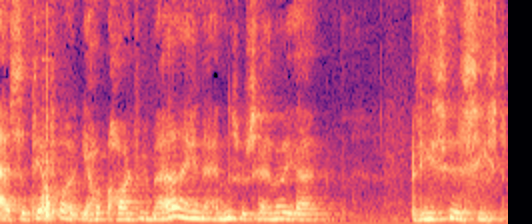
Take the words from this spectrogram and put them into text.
altså derfor jeg holdt vi meget af hinanden, Susanne og jeg, og lige til det sidste.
